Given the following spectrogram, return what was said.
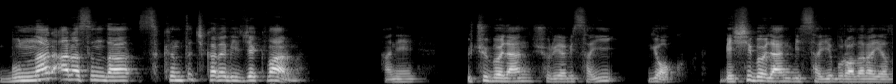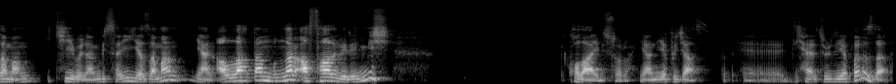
bunlar arasında sıkıntı çıkarabilecek var mı? Hani 3'ü bölen şuraya bir sayı yok. 5'i bölen bir sayı buralara yazamam. 2'yi bölen bir sayı yazamam. Yani Allah'tan bunlar asal verilmiş. Kolay bir soru. Yani yapacağız. Ee, diğer türlü yaparız da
